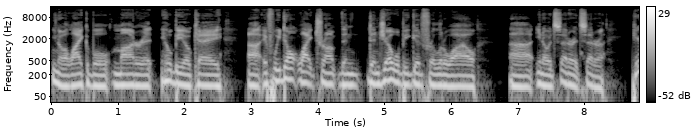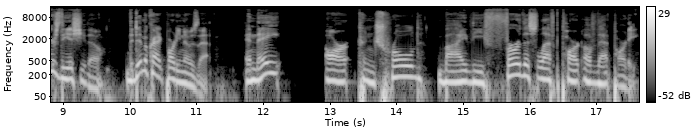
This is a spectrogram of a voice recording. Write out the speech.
you know, a likable, moderate. He'll be okay. Uh, if we don't like Trump, then then Joe will be good for a little while, uh, you know, et cetera, et cetera. Here's the issue, though: the Democratic Party knows that, and they are controlled by the furthest left part of that party.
